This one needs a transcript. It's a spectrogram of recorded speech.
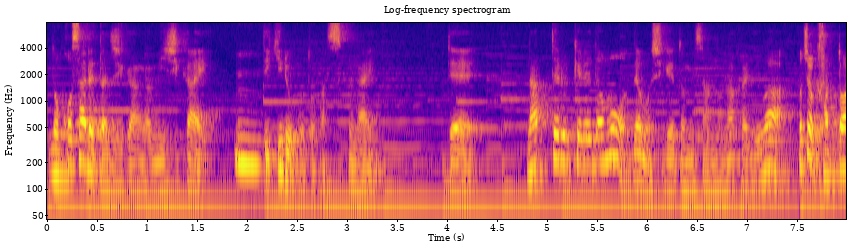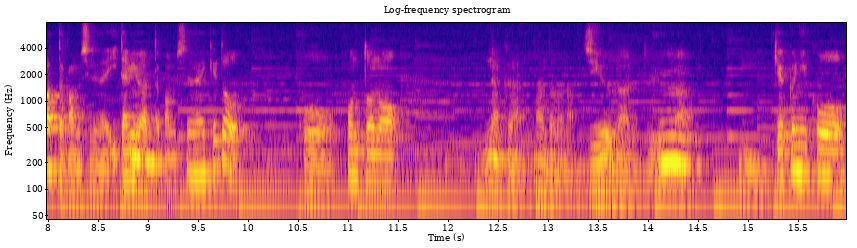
うん、残された時間が短い、うん、できることが少ないでなってるけれどもでも重富さんの中にはもちろん葛藤あったかもしれない痛みはあったかもしれないけど、うん、こう本当のなんかなんだろうな自由があるというか、うん、逆にこ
